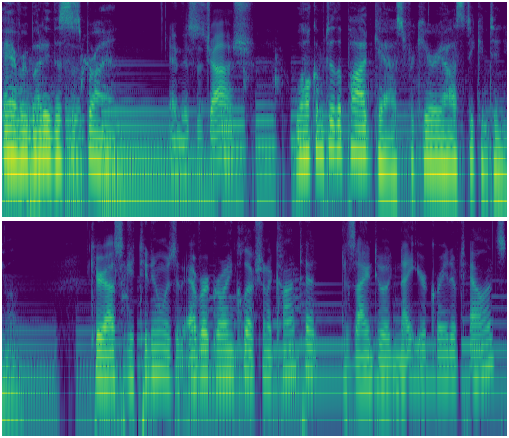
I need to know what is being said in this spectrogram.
Hey, everybody, this is Brian. And this is Josh. Welcome to the podcast for Curiosity Continuum. Curiosity Continuum is an ever growing collection of content designed to ignite your creative talents,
